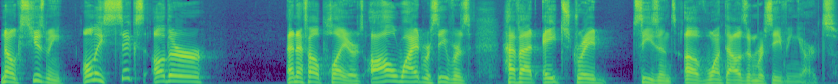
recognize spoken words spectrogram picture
no, excuse me, only six other NFL players, all wide receivers, have had eight straight seasons of 1,000 receiving yards.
